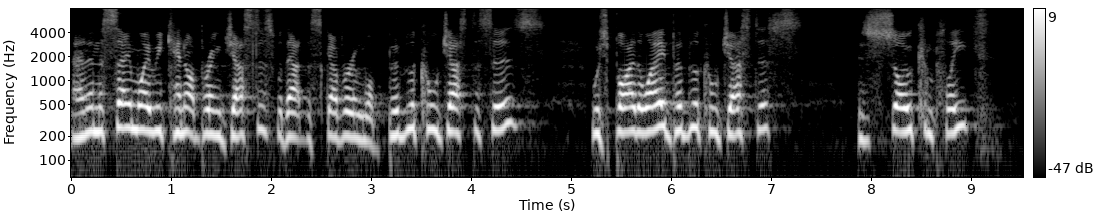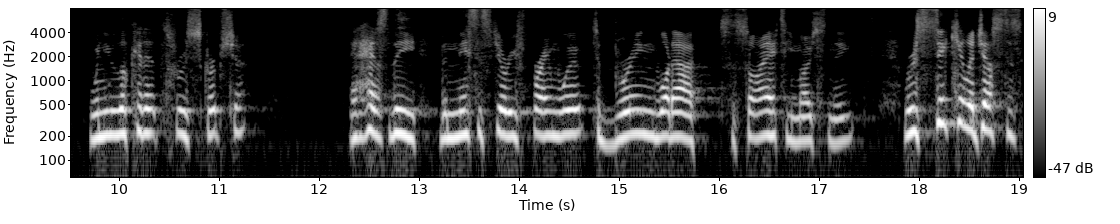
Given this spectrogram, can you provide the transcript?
And in the same way, we cannot bring justice without discovering what biblical justice is, which, by the way, biblical justice is so complete when you look at it through Scripture. It has the, the necessary framework to bring what our society most needs. Whereas secular justice,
